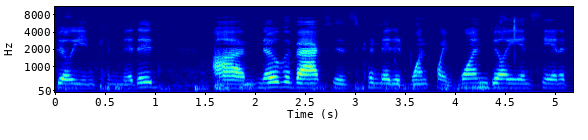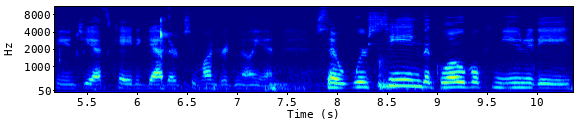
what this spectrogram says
billion committed. Um, novavax is committed 1.1 billion. Sanofi and gsk together 200 million. So we're seeing the global community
